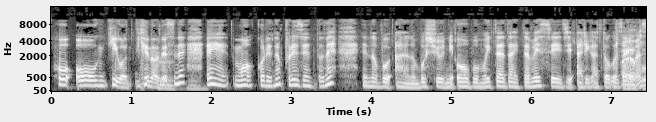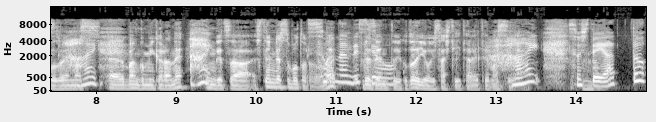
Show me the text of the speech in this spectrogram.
保温機能ですね、えーもうこれのプレゼントね。えーのぼあの募集に応募もいただいたメッセージありがとうございます。ありがとうございます、はい。えー番組からね、はい。今月はステンレスボトルをねプレゼントということで用意させていただいてます。がはい、そしてやっと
